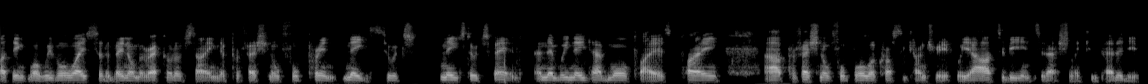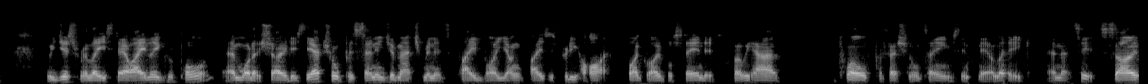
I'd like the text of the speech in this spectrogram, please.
I think what we've always sort of been on the record of saying the professional footprint needs to ex- needs to expand, and then we need to have more players playing uh, professional football across the country if we are to be internationally competitive. We just released our A League report, and what it showed is the actual percentage of match minutes played by young players is pretty high by global standards, but we have 12 professional teams in our league, and that's it. So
